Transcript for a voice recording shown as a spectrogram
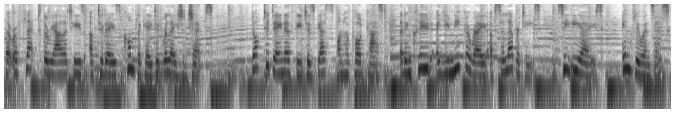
that reflect the realities of today's complicated relationships. Dr. Dana features guests on her podcast that include a unique array of celebrities, CEOs, influencers,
